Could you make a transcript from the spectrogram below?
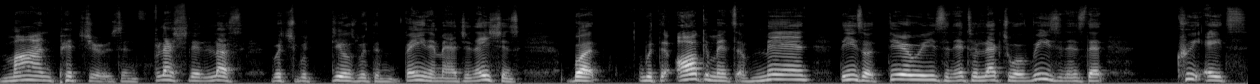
Mind pictures, and fleshly lust, which, which deals with the vain imaginations. But with the arguments of men, these are theories and intellectual reasonings that creates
